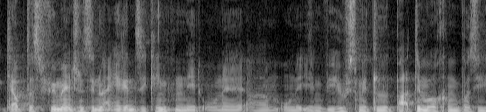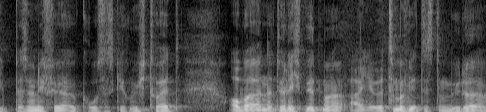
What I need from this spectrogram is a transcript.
ich glaube, dass viele Menschen sich nur einreden, sie könnten nicht ohne, ähm, ohne irgendwie Hilfsmittel Party machen, was ich persönlich für ein großes Gerücht halte. Aber natürlich wird man, auch je älter man wird, desto müder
